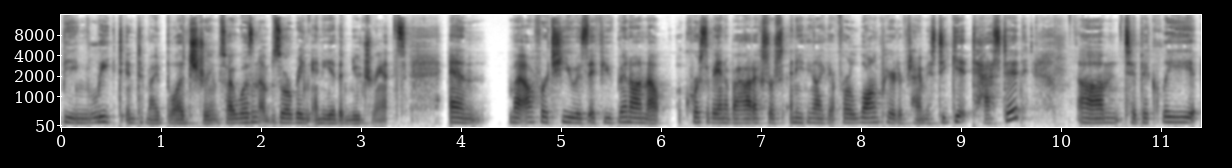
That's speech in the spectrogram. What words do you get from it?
being leaked into my bloodstream. So I wasn't absorbing any of the nutrients. And my offer to you is if you've been on a, course of antibiotics or anything like that for a long period of time is to get tested. Um, typically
